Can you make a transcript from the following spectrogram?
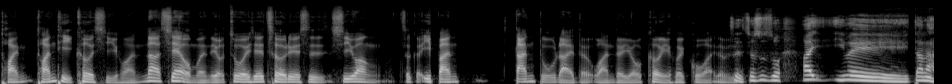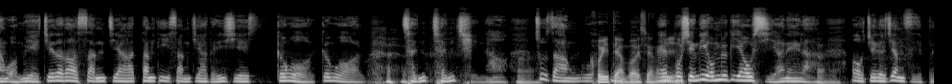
团团体客喜欢。那现在我们有做一些策略，是希望这个一般。单独来的玩的游客也会过来，对不对？是，就是说啊，因为当然我们也接得到商家、当地商家的一些跟我跟我陈 陈情啊，处长，亏点不行，不行，我们有个要挟啊那啦。哦，我觉得这样子不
